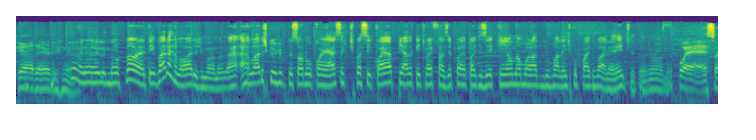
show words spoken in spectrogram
Caralho, mano. Caralho, não. Não, é, tem várias lores, mano. As lores que o pessoal não conhece é que, tipo assim, qual é a piada que a gente vai fazer pra, pra dizer quem é o namorado do Valente pro pai do Valente, tá vendo? Pô, é, essa,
